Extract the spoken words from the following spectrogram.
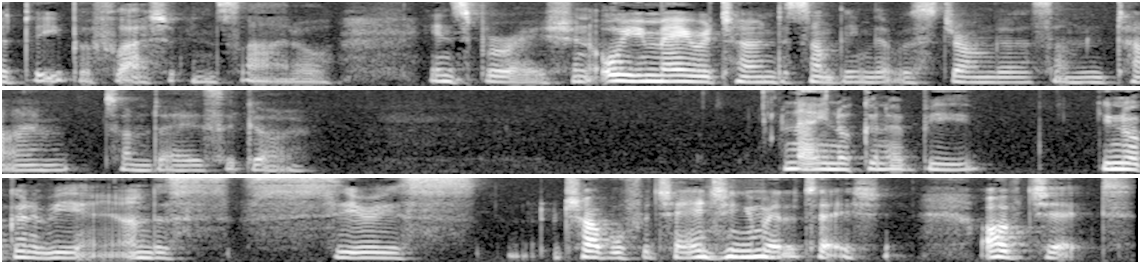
a deeper flash of insight or inspiration. Or you may return to something that was stronger some time, some days ago. Now you're not going to be, you're not going to be under serious trouble for changing your meditation object.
